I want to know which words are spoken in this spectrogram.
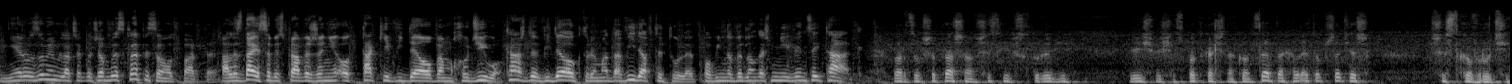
Nie rozumiem, dlaczego ciągle sklepy są otwarte. Ale zdaję sobie sprawę, że nie o takie wideo wam chodziło. Każde wideo, które ma Dawida w tytule, powinno wyglądać mniej więcej tak. Bardzo przepraszam wszystkich, z którymi mieliśmy się spotkać na koncertach, ale to przecież wszystko wróci.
